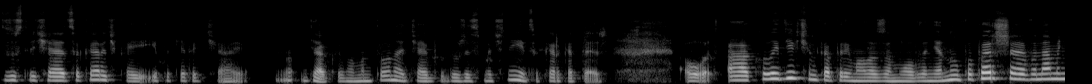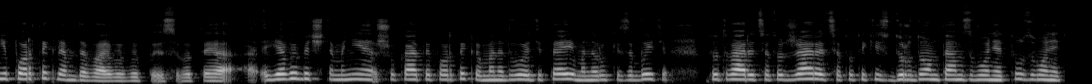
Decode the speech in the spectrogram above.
зустрічає цукерочка і, і пакетик чаю. Ну, дякую вам, Антона. Чай був дуже смачний, і цукерка теж. От. А коли дівчинка приймала замовлення, ну, по-перше, вона мені по артиклям давай ви- виписувати. Я, вибачте, мені шукати по артиклям. У мене двоє дітей, у мене руки забиті. Тут вариться, тут жариться, тут якийсь дурдом, там дзвонять, тут дзвонять.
